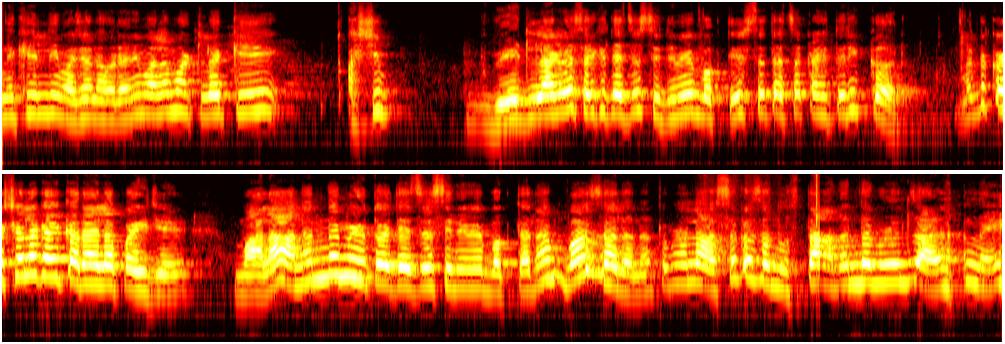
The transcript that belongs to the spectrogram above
निखिलनी माझ्या नवऱ्याने मला म्हटलं की अशी वेड लागल्यासारखी त्याचे सिनेमे बघतेस तर त्याचं काहीतरी कर. म्हटलं कशाला काय करायला पाहिजे? मला आनंद मिळतोय त्याचे सिनेमे बघताना. बस झालं ना. तर म्हणाला असं कसं? नुसतं आनंद मिळून चालणार नाही.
